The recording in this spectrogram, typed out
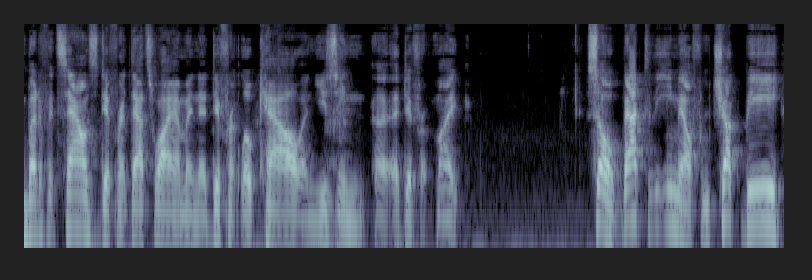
But if it sounds different, that's why I'm in a different locale and using a, a different mic. So back to the email from Chuck B,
